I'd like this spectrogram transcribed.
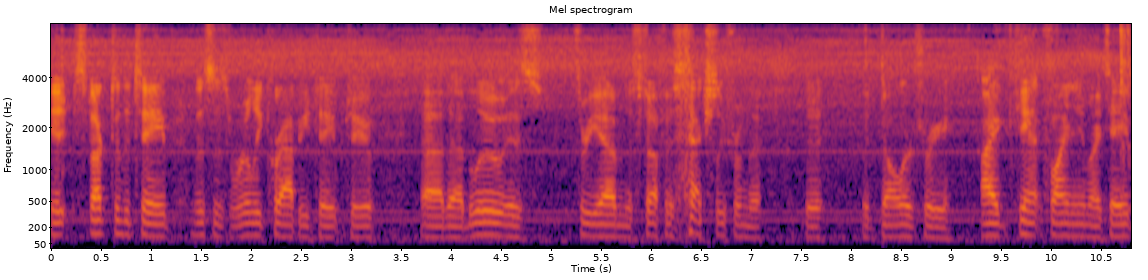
It stuck to the tape. This is really crappy tape too. Uh, the blue is 3M the stuff is actually from the the, the Dollar Tree. I can't find any of my tape.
